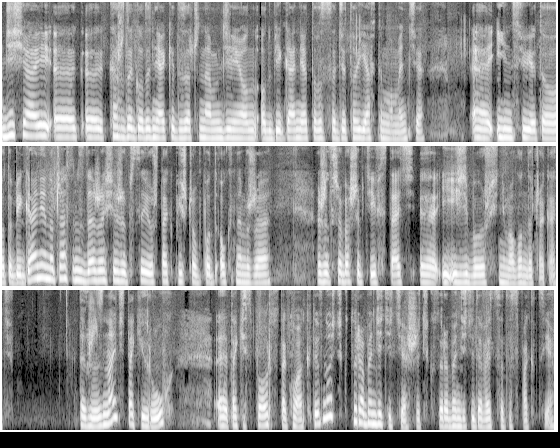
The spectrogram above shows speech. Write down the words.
dzisiaj, e, e, każdego dnia, kiedy zaczynam dzień od- od biegania, to w zasadzie to ja w tym momencie e, inicjuję to, to bieganie. No czasem zdarza się, że psy już tak piszczą pod oknem, że, że trzeba szybciej wstać e, i iść, bo już się nie mogą doczekać. Także znajdź taki ruch, e, taki sport, taką aktywność, która będzie Cię cieszyć, która będzie Ci dawać satysfakcję.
